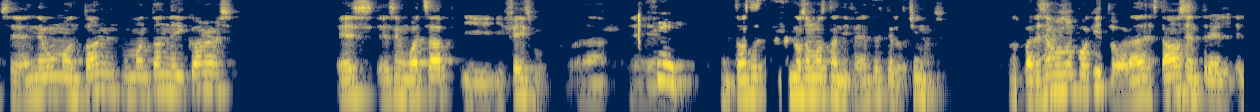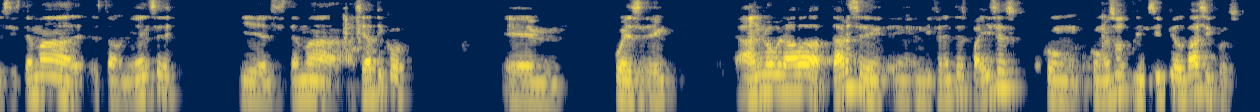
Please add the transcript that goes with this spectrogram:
se vende un montón, un montón de e-commerce, es, es en WhatsApp y, Facebook, ¿verdad? Eh, sí. Entonces no somos tan diferentes que los chinos. Nos parecemos un poquito, ¿verdad? Estamos entre el, el sistema estadounidense y el sistema asiático. Em, pues eh, han logrado adaptarse en, en diferentes países con, con, esos principios básicos.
